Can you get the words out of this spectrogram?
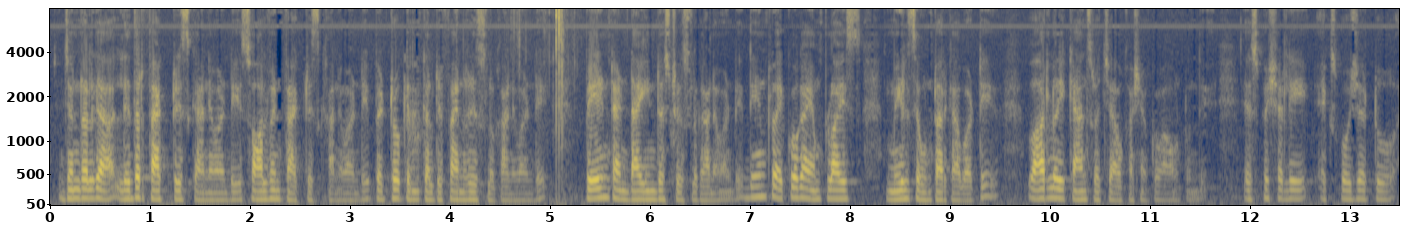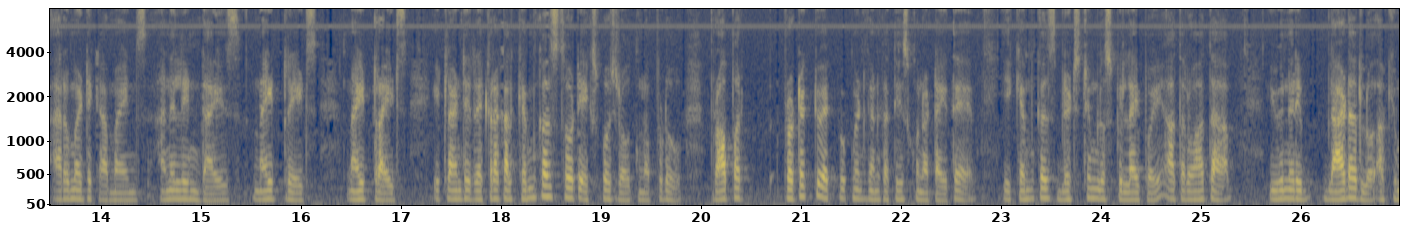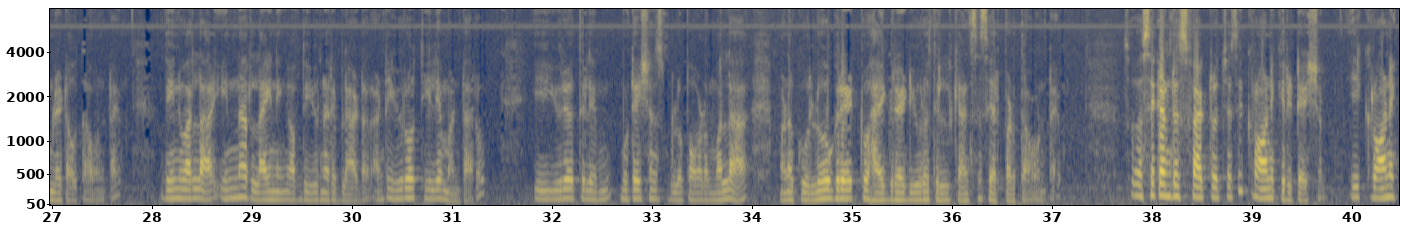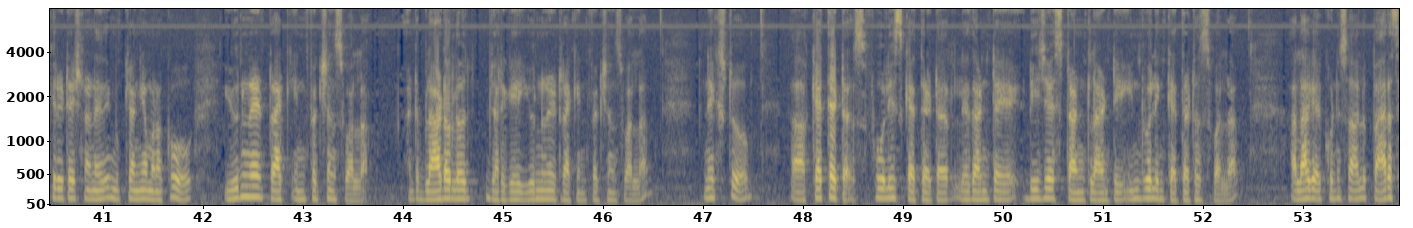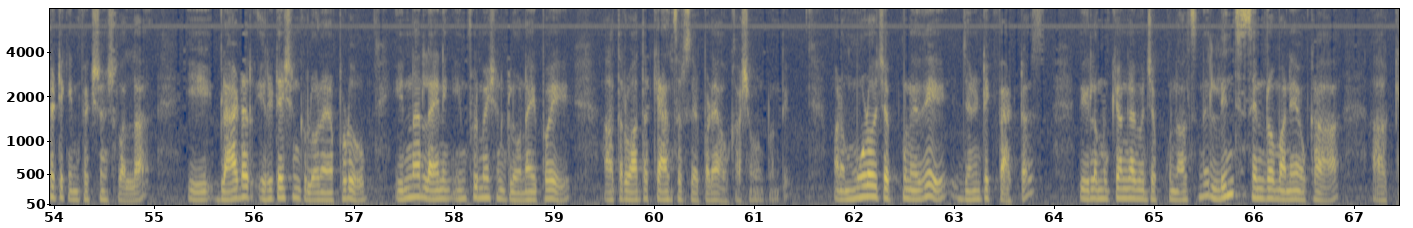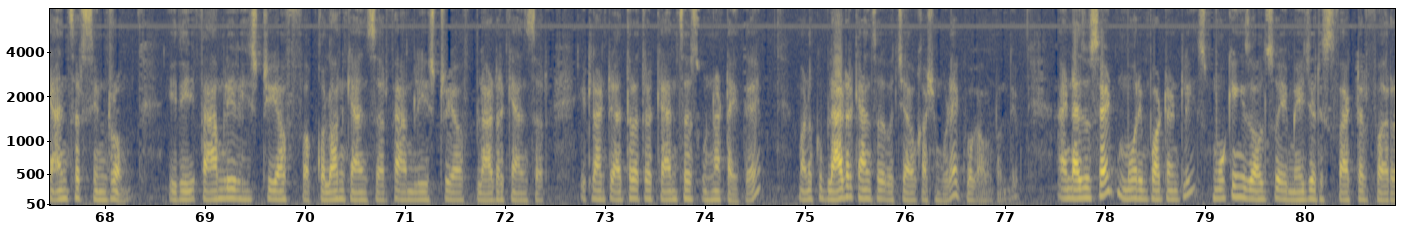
జనరల్గా leather factories కానివ్వండి solvent factories కానివ్వండి petrochemical రిఫైనరీస్లో కానివ్వండి paint and die ఇండస్ట్రీస్లో కానివ్వండి దీంట్లో ఎక్కువగా ఎంప్లాయీస్ మేల్సే ఉంటారు కాబట్టి వారిలో ఈ క్యాన్సర్ వచ్చే అవకాశం ఎక్కువగా ఉంటుంది. Especially exposure to aromatic amines aniline dyes nitrates nitrites ఇట్లాంటి రకరకాల కెమికల్స్ తోటి ఎక్స్పోజర్ అవుతున్నప్పుడు ప్రాపర్ ప్రొటెక్టివ్ ఎక్విప్మెంట్ కనుక తీసుకున్నట్టయితే ఈ కెమికల్స్ బ్లడ్ స్ట్రీమ్లో స్పిల్ అయిపోయి ఆ తర్వాత యూరినరీ బ్లాడర్లో అక్యుములేట్ అవుతూ ఉంటాయి. దీనివల్ల inner lining of the urinary bladder అంటే యూరోథీలియం అంటారు. ఈ యూరోథీలియం ముటేషన్స్ లోపవడం వల్ల మనకు low grade to high grade urothelial cancers ఏర్పడుతూ ఉంటాయి. సో సెకండ్ రిస్క్ ఫ్యాక్టర్ వచ్చేసి క్రానిక్ ఇరిటేషన్ ఈ క్రానిక్ ఇరిటేషన్ అనేది ముఖ్యంగా మనకు యూరినరీ ట్రాక్ ఇన్ఫెక్షన్స్ వల్ల అంటే బ్లాడర్లో జరిగే యూరినరీ ట్రాక్ ఇన్ఫెక్షన్స్ వల్ల. నెక్స్ట్ కెథెటర్స్ ఫోలీస్ కెథెటర్ లేదంటే డీజే స్టంట్ లాంటి ఇన్వెలింగ్ కెథెటర్స్ వల్ల. అలాగే కొన్నిసార్లు పారాసైటిక్ ఇన్ఫెక్షన్స్ వల్ల ఈ బ్లాడర్ ఇరిటేషన్కి లోనైనప్పుడు ఇన్నర్ లైనింగ్ ఇన్ఫ్లమేషన్కి లోనైపోయి ఆ తర్వాత క్యాన్సర్స్ ఏర్పడే అవకాశం ఉంటుంది. మనం మూడవ చెప్పుకునేది జెనెటిక్ ఫ్యాక్టర్స్. దీనిలో ముఖ్యంగా మేము చెప్పుకోవాల్సింది లించ్ సిండ్రోమ్ అనే ఒక క్యాన్సర్ సిండ్రోమ్. ఇది family history of colon cancer family history of bladder cancer ఇట్లాంటి ఇతర క్యాన్సర్స్ ఉన్నట్టయితే మనకు బ్లాడర్ క్యాన్సర్ వచ్చే అవకాశం కూడా ఎక్కువగా ఉంటుంది. And as you said more importantly smoking is also a major risk factor for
